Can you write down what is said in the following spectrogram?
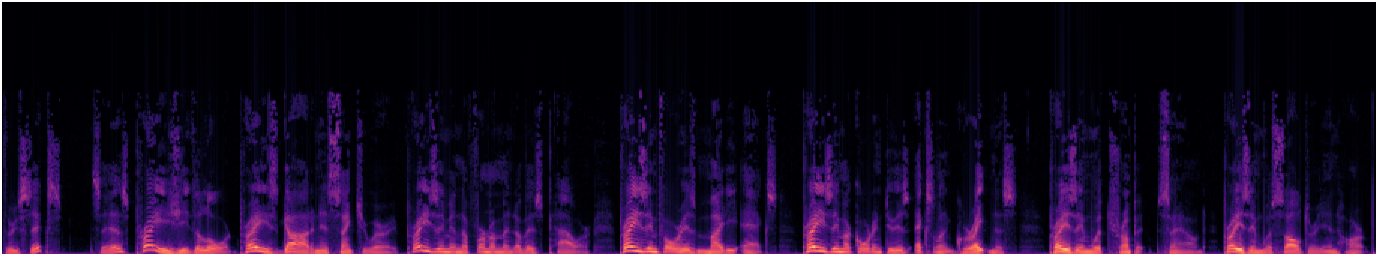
through 6. says, Praise ye the Lord. Praise God in his sanctuary. Praise him in the firmament of his power. Praise him for his mighty acts. Praise him according to his excellent greatness. Praise him with trumpet sound. Praise him with psaltery and harp.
